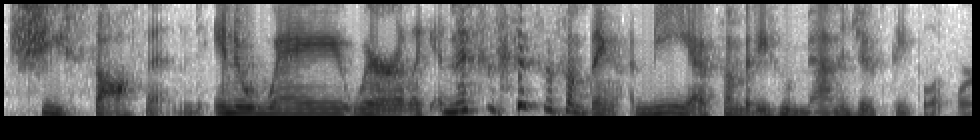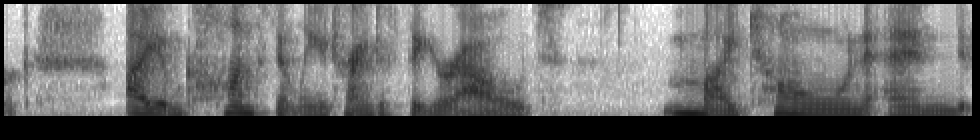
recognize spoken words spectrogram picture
she softened in a way where, like, and this this is something me as somebody who manages people at work, I am constantly trying to figure out my tone and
